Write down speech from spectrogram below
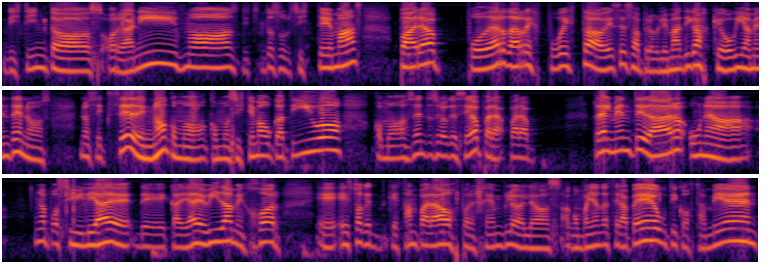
distintos organismos, distintos subsistemas para poder dar respuesta a veces a problemáticas que obviamente nos, nos exceden, ¿no? Como, como sistema educativo, como docentes o lo que sea, para, para realmente dar una, una posibilidad de, calidad de vida mejor. Eh, esto que, están parados, por ejemplo, los acompañantes terapéuticos también,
